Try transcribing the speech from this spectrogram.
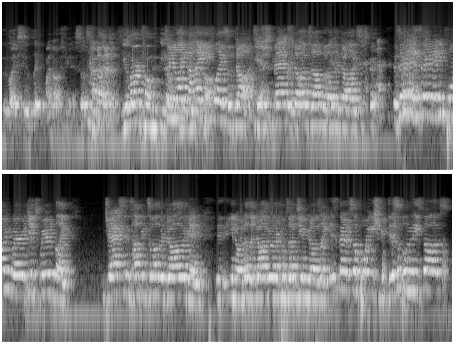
Who likes to lick my dog's penis. So it's kind of like you learn from you know. So you're like the Heidi. Fleiss of dogs. You Yeah, just match dogs up with other dogs. Is there is there at any point where it gets weird, like Jackson's humping some other dog, and you know another dog owner comes up to you and goes like, "Isn't there at some point you should be disciplining these dogs?"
